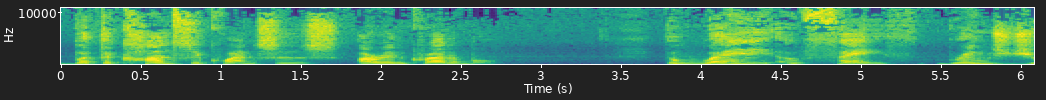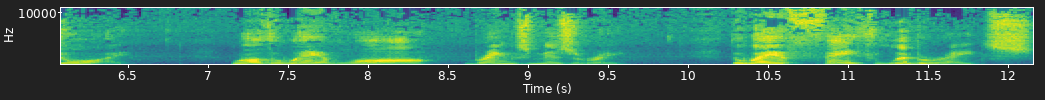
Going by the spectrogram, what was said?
But the consequences are incredible. The way of faith brings joy, while the way of law brings misery. The way of faith liberates,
